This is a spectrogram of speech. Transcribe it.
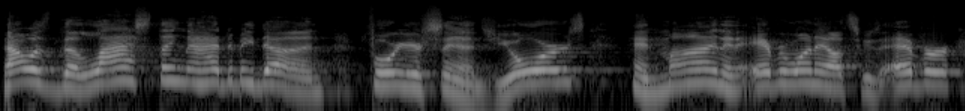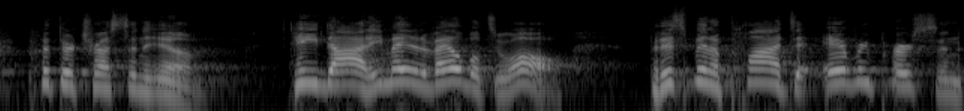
That was the last thing that had to be done for your sins, yours and mine and everyone else who's ever put their trust in Him. He died, He made it available to all. But it's been applied to every person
